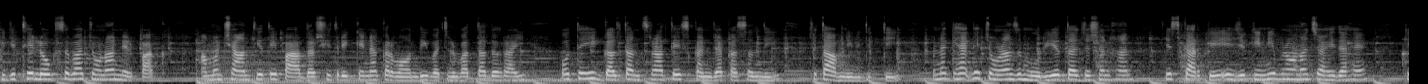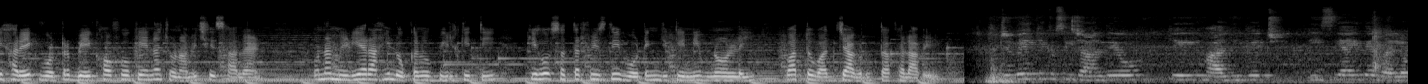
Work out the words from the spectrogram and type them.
ਕਿ ਜਿੱਥੇ ਲੋਕ ਸਭਾ ਚੋਣਾਂ ਨਿਰਪੱਖ ਅਮਨ ਸ਼ਾਂਤੀ ਅਤੇ ਪਾਰਦਰਸ਼ੀ ਤਰੀਕੇ ਨਾਲ ਕਰਵਾਉਣ ਦੀ ਵਚਨਬੱਧਤਾ ਦੁਹਰਾਈ ਉੱਥੇ ਹੀ ਗਲਤ ਅੰਸਰਾਂ ਤੇ ਸਕੰਜਾ ਕਸਣ ਦੀ ਚੇਤਾਵਨੀ ਵੀ ਦਿੱਤੀ ਉਹਨਾਂ ਕਿਹਾ ਕਿ ਚੋਣਾਂ ਜਮਹੂਰੀਅਤ ਦਾ ਜਸ਼ਨ ਹਨ ਜਿਸ ਕਰਕੇ ਇਹ ਯਕੀਨੀ ਬਣਾਉਣਾ ਚਾਹੀਦਾ ਹੈ ਕਿ ਹਰੇਕ ਵੋਟਰ ਬੇਖੌਫ ਹੋ ਕੇ ਇਹਨਾਂ ਚੋਣਾਂ ਵਿੱਚ ਹਿੱਸਾ ਲੈਣ ਉਹਨਾਂ ਮੀਡੀਆ ਰਾਹੀਂ ਲੋਕਾਂ ਨੂੰ ਅਪੀਲ ਕੀਤੀ ਕਿ ਉਹ 70% ਦੀ VOTING ਯਕੀਨੀ ਬਣਾਉਣ ਲਈ ਵੱਧ ਤੋਂ ਵੱਧ ਜਾਗਰੂਕਤਾ ਫੈਲਾਵੇ। ਜਿਵੇਂ ਕਿ ਤੁਸੀਂ ਜਾਣਦੇ ਹੋ ਕਿ ਹਾਲ ਹੀ ਵਿੱਚ ECI ਦੇ ਵੱਲੋਂ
